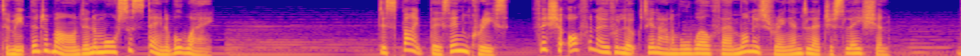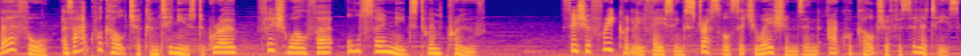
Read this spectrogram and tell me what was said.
to meet the demand in a more sustainable way. Despite this increase, fish are often overlooked in animal welfare monitoring and legislation. Therefore, as aquaculture continues to grow, fish welfare also needs to improve. Fish are frequently facing stressful situations in aquaculture facilities.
